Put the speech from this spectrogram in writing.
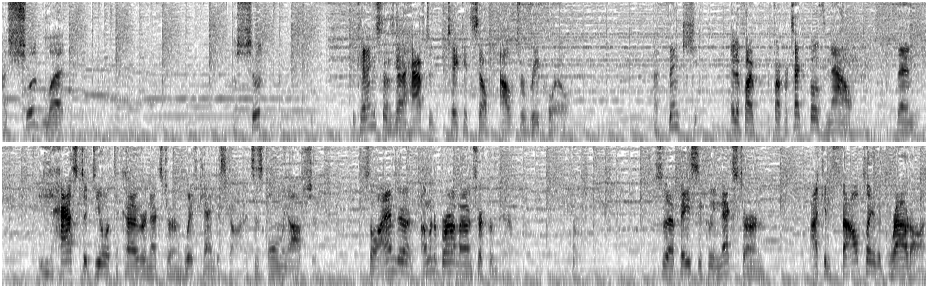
I should let... I should... The Kangaskhan's gonna have to take itself out to recoil. I think... And if I, if I protect both now, then he has to deal with the Kyogre next turn with Kangaskhan. It's his only option. So I am gonna I'm gonna burn up my own Trick Room here. So that basically next turn I can foul play the Groudon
